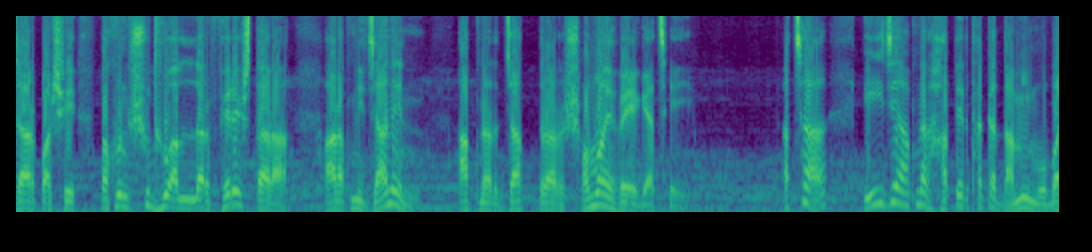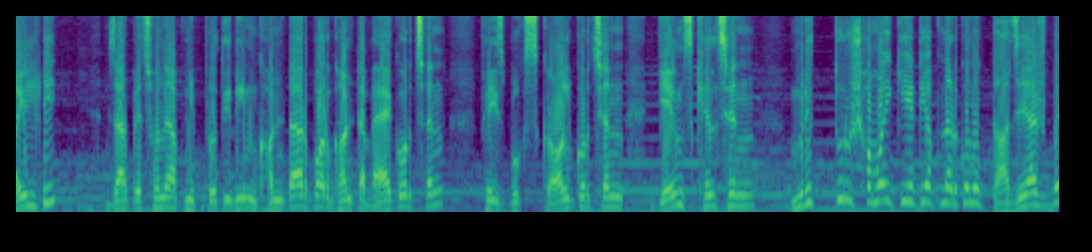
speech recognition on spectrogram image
চারপাশে তখন শুধু আল্লাহর ফেরেশতারা, আর আপনি জানেন আপনার যাত্রার সময় হয়ে গেছে। আচ্ছা এই যে আপনার হাতের থাকা দামি মোবাইলটি, যার পেছনে আপনি প্রতিদিন ঘণ্টার পর ঘণ্টা ব্যয় করছেন ফেসবুক স্ক্রল করছেন গেমস খেলছেন, মৃত্যুর সময় কি এটি আপনার কোনো কাজে আসবে?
